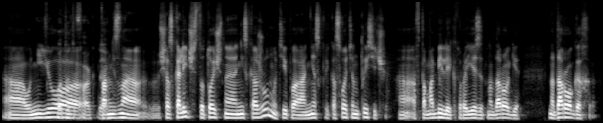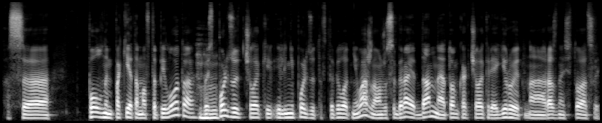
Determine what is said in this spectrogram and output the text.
а у нее, вот факт, да. там, не знаю, сейчас количество точно не скажу, ну, типа несколько сотен тысяч а, автомобилей, которые ездят на дороге, на дорогах с полным пакетом автопилота. Угу. То есть пользует человек или не пользует автопилот, неважно, он же собирает данные о том, как человек реагирует на разные ситуации.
